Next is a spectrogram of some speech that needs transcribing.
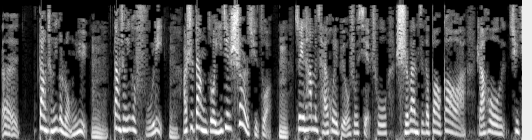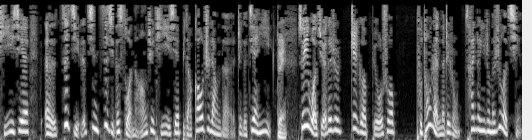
呃，当成一个荣誉，嗯，当成一个福利，嗯，而是当做一件事儿去做，嗯，所以他们才会比如说写出十万字的报告啊，然后去提一些呃自己的尽自己的所能去提一些比较高质量的这个建议。对，所以我觉得就是这个，比如说普通人的这种参政议政的热情。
